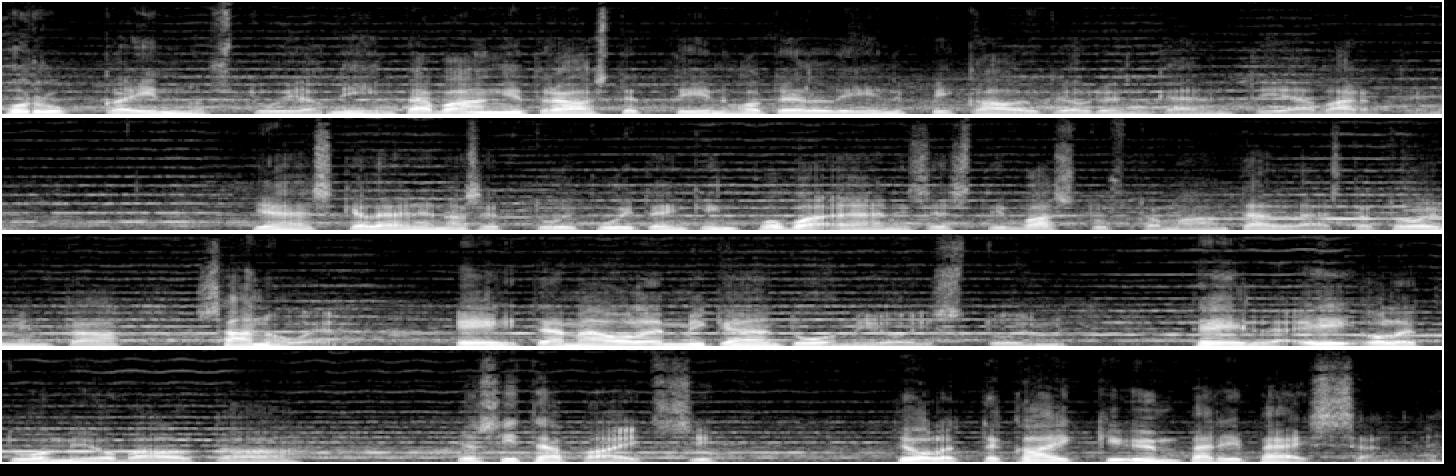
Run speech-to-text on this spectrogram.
Porukka innostui ja niinpä vangit raastettiin hotelliin pikaoikeudenkäyntiä varten. Jääskeläinen asettui kuitenkin kovaäänisesti vastustamaan tällaista toimintaa sanoen, ei tämä ole mikään tuomioistuin, teillä ei ole tuomiovaltaa, ja sitä paitsi te olette kaikki ympäri päissänne.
